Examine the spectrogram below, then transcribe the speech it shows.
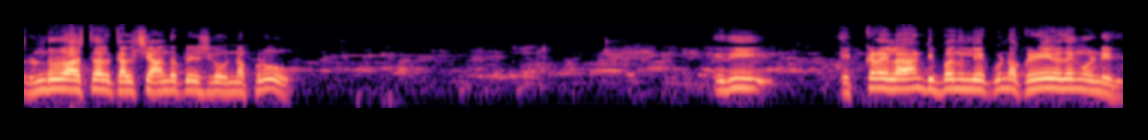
రెండు రాష్ట్రాలు కలిసి ఆంధ్రప్రదేశ్గా ఉన్నప్పుడు ఇది ఎక్కడ ఎలాంటి ఇబ్బందులు లేకుండా ఒకే విధంగా ఉండేది.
